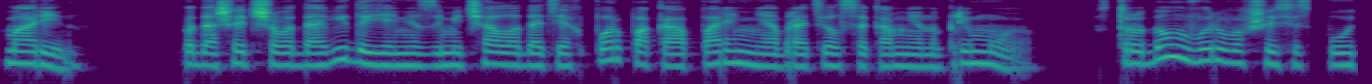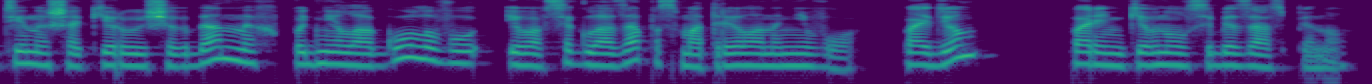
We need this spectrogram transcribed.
Марин. Подошедшего Давида я не замечала до тех пор, пока парень не обратился ко мне напрямую. С трудом вырвавшись из паутины шокирующих данных, подняла голову и во все глаза посмотрела на него. Пойдем? Парень кивнул себе за спину.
